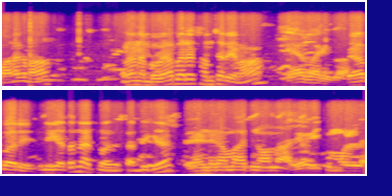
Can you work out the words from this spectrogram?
வணக்கண்ணா அண்ணா நம்ம வியாபார சம்சாரியாண்ணா? வியாபாரி வியாபாரி. இன்னைக்கு எத்தனை நேரத்துல வந்து சந்தைக்கு? ரெண்டு கம்பாத்தினோம் ஒன்றும் அதே வைக்க முடியல.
